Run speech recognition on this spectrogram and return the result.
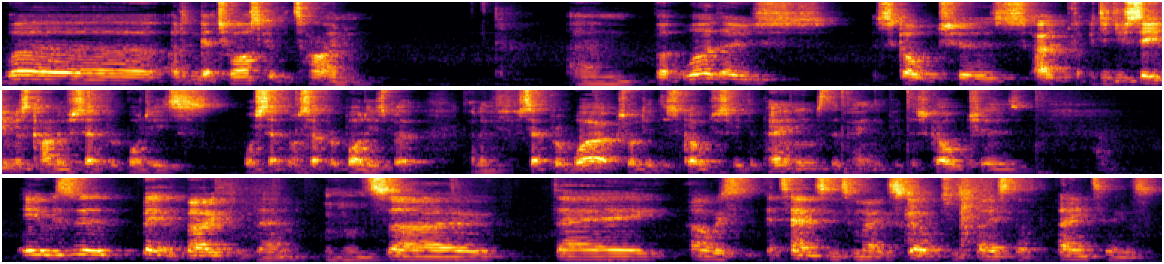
Were, I didn't get to ask at the time, um, but were those sculptures, uh, did you see them as kind of separate bodies, or separate, not separate bodies, but kind of separate works, or did the sculptures feed the paintings, the paintings feed the sculptures? It was a bit of both of them. Mm-hmm. So they, I was attempting to make sculptures based off the paintings,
